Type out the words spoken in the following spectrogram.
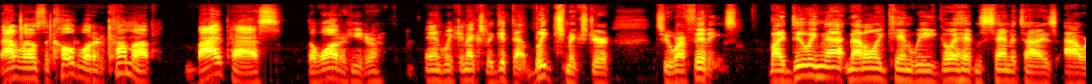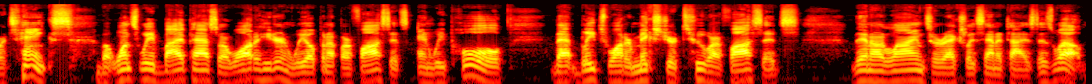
That allows the cold water to come up, bypass the water heater, and we can actually get that bleach mixture to our fittings. By doing that, not only can we go ahead and sanitize our tanks, but once we bypass our water heater and we open up our faucets and we pull that bleach water mixture to our faucets, then our lines are actually sanitized as well.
